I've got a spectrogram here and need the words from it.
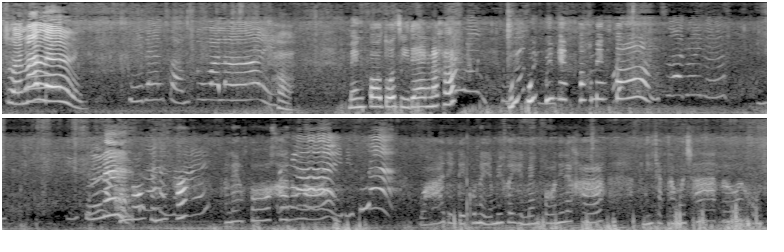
ส วยมากเลยสีแดงสองตัวเลยค่ะ แมงปอตัวสีแดงนะคะอุ้ยอุ้ยอุ้ยแมงปอแมงปอแม่น้องเห็นไหมคะแมงปอค่ะน้องๆว้าเด็กๆคนไหนยังไม่เคยเห็นแมงปอนี่นะคะ อันนี้จากธรรมชาติเลยของจ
